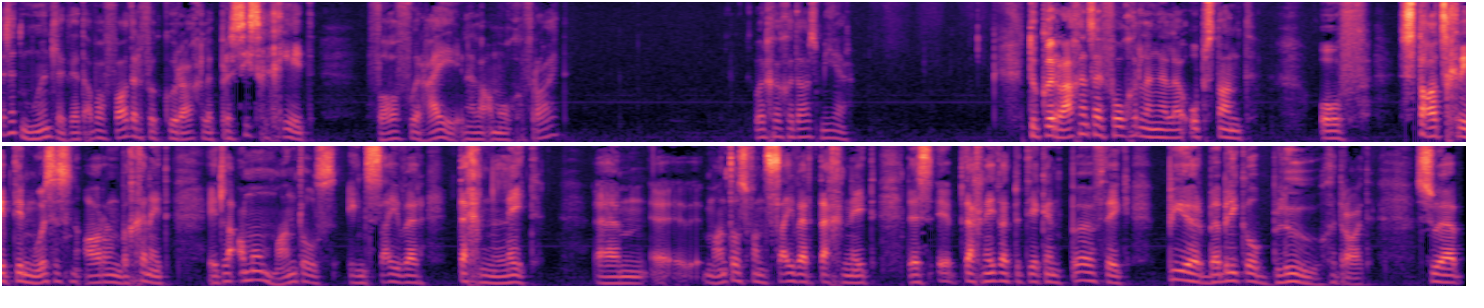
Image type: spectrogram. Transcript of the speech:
is dit moontlik dat Abba Vader vir Korag hulle presies gegee het waarvoor hy en hulle almal gevra het? Hoor gou, daar's meer. Toe Korag en sy volgelinge hulle opstand of staatsgreep teen Moses en Aaron begin het, het hulle almal mantels en suiwer tegnet ehm um, uh, mantels van suiwer tegnet dis uh, tegnet wat beteken perfect pure biblical blue gedra het So ehm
